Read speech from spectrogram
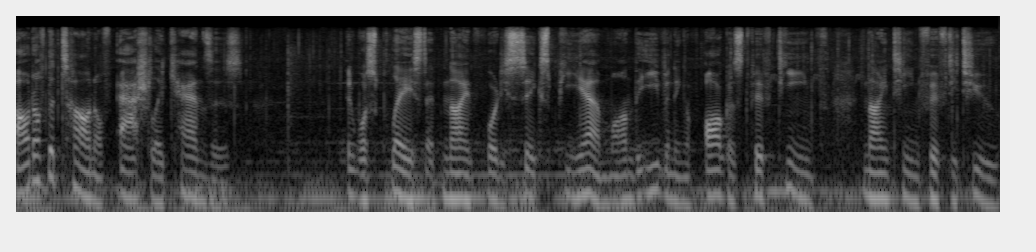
out of the town of Ashley, Kansas. It was placed at 9.46 p.m. on the evening of August 15, 1952.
